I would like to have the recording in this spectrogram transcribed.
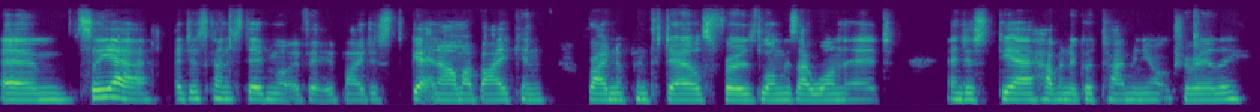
Um, so yeah, I just kind of stayed motivated by just getting out on my bike and riding up into Dales for as long as I wanted, and just yeah, having a good time in Yorkshire really.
